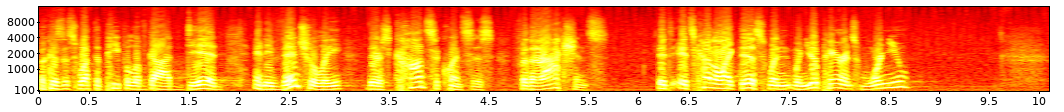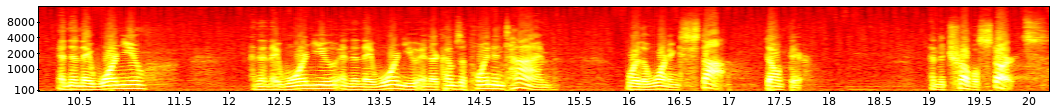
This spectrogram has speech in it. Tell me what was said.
Because it's what the people of God did. And eventually, there's consequences for their actions. It, it's kind of like this when, when your parents warn you, and then they warn you and then they warn you, and then they warn you, and there comes a point in time where the warnings stop, don't there? And the trouble starts.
